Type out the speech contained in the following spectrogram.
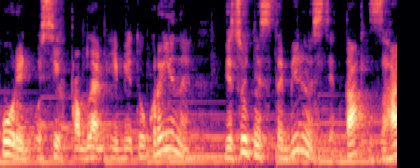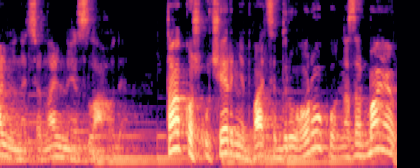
корінь усіх проблем і бід України відсутність стабільності та загальнонаціональної злагоди. Також у червні 22-го року Назарбаєв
